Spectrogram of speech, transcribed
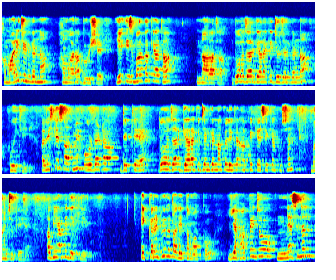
हमारी जनगणना हमारा भविष्य। ये इस बार का क्या था? नारा था। 2011 की जो जनगणना हुई थी। अब इसके साथ में और डाटा देखते हैं। 2011 की जनगणना को लेकर आपके कैसे क्या क्वेश्चन बन चुके हैं? अब यहाँ पे देखिए। एक करंट भी बता देता हूँ आपको। यहाँ पे जो नेशनल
